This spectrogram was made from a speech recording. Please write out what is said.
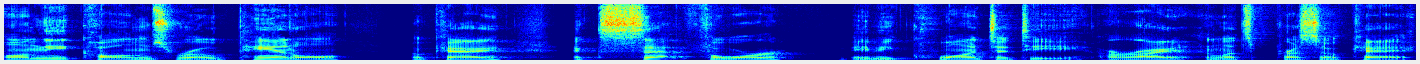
on the columns row panel, okay, except for maybe quantity, all right? And let's press OK.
